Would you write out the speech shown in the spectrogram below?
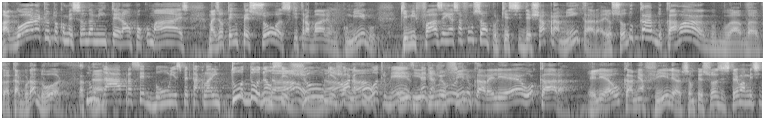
Agora que eu estou começando a me inteirar um pouco mais, mas eu tenho pessoas que trabalham comigo que me fazem essa função, porque se deixar para mim, cara, eu sou do carro, do carro a, a, a carburador. Não né? dá para ser bom e espetacular em tudo, não, não se julgue, não, joga não. pro outro mesmo, e, pede e, ajuda. E o meu filho, cara, ele é o cara. Ele é o cara, minha filha, são pessoas extremamente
